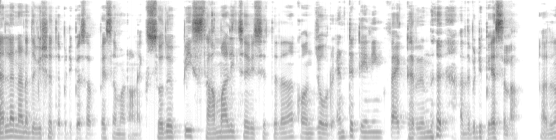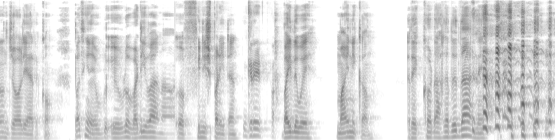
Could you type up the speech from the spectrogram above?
நல்ல நடந்த விஷயத்தை பற்றி பேச பேச மாட்டோம். லைக் சொதப்பி சமாளித்த விஷயத்துல தான் கொஞ்சம் ஒரு என்டர்டெய்னிங் ஃபேக்டர் இருந்து அதை பற்றி பேசலாம். அதுதான் ஜாலியாக இருக்கும். பார்த்தீங்களா எவ்வளோ எவ்வளோ வடிவாக நான் ஃபினிஷ் பண்ணிட்டேன். கிரேட்பா பை. த வே மைனிகம் ரெக்கார்ட் ஆகுது தானே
